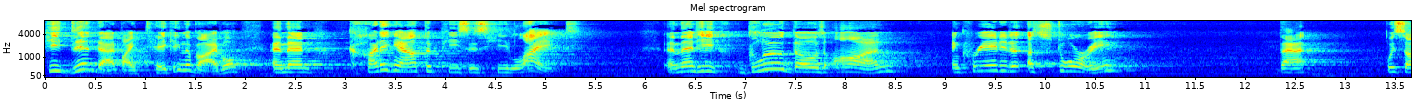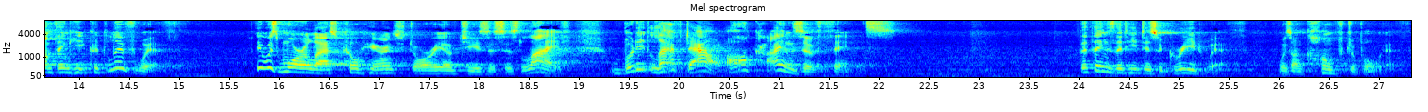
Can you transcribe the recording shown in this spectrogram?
He did that by taking the Bible and then cutting out the pieces he liked. And then he glued those on and created a story that was something he could live with. It was more or less coherent story of Jesus' life, but it left out all kinds of things. The things that he disagreed with, was uncomfortable with.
